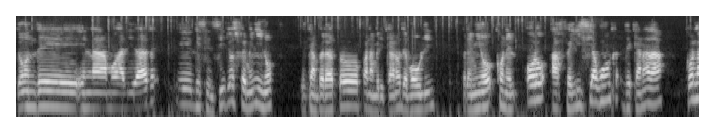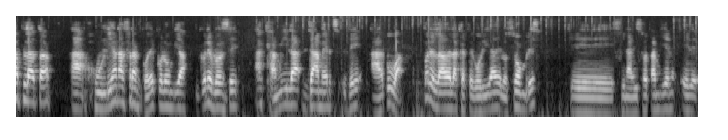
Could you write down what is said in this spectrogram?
donde en la modalidad eh, de sencillos femenino, el Campeonato Panamericano de Bowling premió con el oro a Felicia Wong de Canadá, con la plata a Juliana Franco de Colombia y con el bronce a Camila Damertz de Aruba. Por el lado de la categoría de los hombres, que finalizó también el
